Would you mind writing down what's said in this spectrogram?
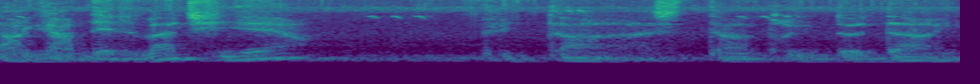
T'as regardé le match hier? Putain, c'était un truc de dingue.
